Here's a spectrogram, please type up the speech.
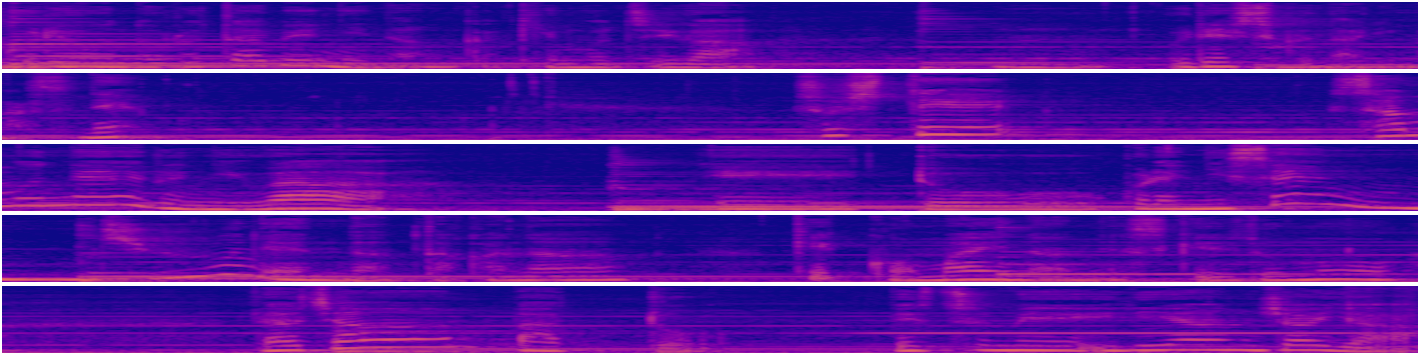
これを乗るたびになんか気持ちが、うん、嬉しくなりますね。そしてサムネイルにはえーと、これ2010年だったかな？結構前なんですけれどもラジャーンパット別名イリアン・ジャヤ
